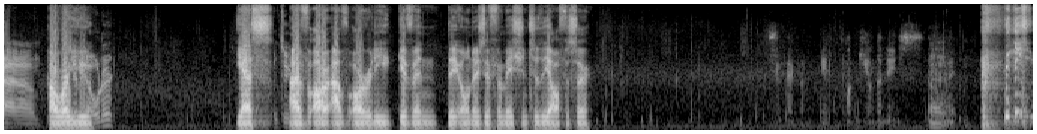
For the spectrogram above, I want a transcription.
Um, How are you have you? owner? Yes, I've al- I've already given the owner's information to the officer.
